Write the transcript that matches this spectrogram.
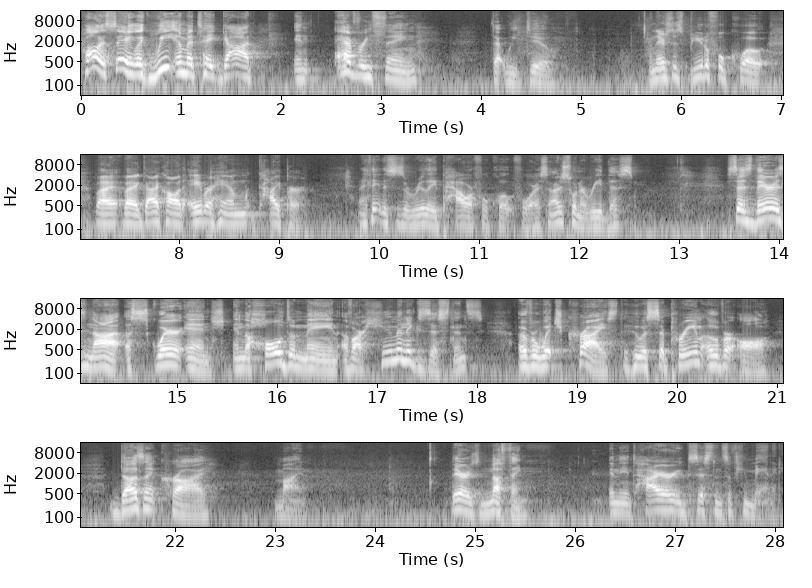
Paul is saying, like, we imitate God in everything that we do. And there's this beautiful quote by, by a guy called Abraham Kuyper. And I think this is a really powerful quote for us. And I just want to read this. It says, There is not a square inch in the whole domain of our human existence over which Christ, who is supreme over all, doesn't cry, Mine. There is nothing in the entire existence of humanity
